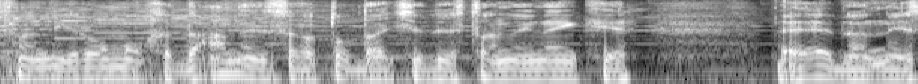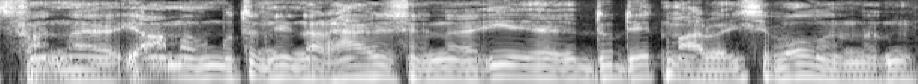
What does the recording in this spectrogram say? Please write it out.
Van die rommel gedaan en zo. Totdat je dus dan in één keer. Eh, dan is het van, uh, ja, maar we moeten nu naar huis en uh, doe dit maar, weet je wel. En dan,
